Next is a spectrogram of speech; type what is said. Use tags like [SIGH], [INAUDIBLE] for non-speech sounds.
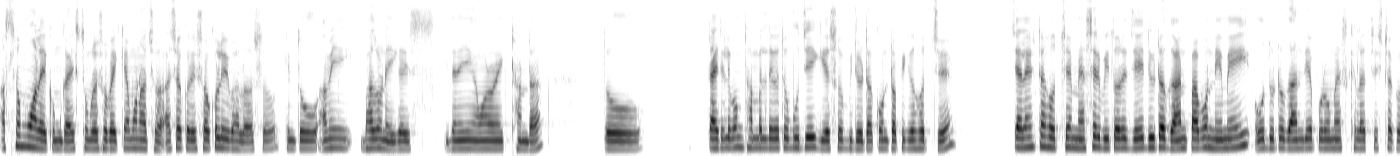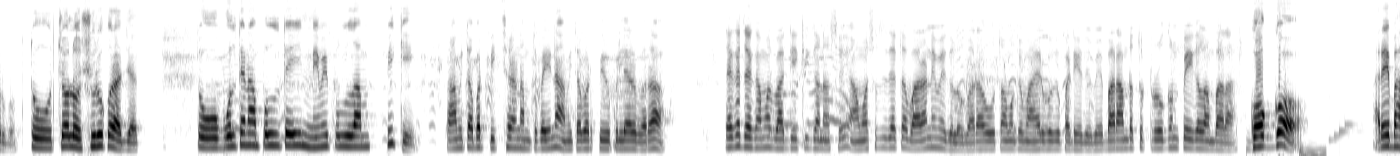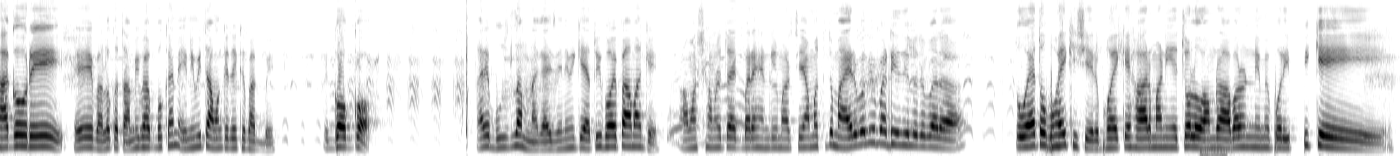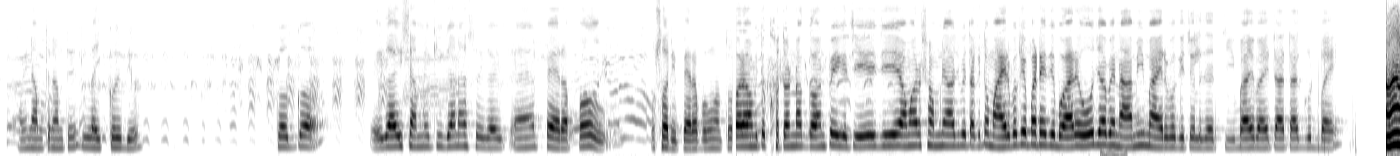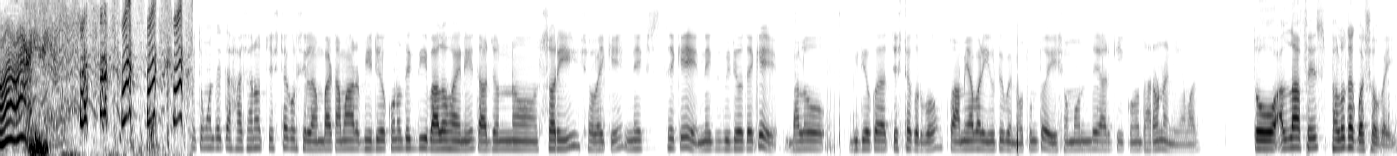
আসসালামু আলাইকুম গাইস তোমরা সবাই কেমন আছো? আশা করি সকলেই ভালো আছো। কিন্তু আমি ভালো নেই গাইস ইদানিং আমার অনেক ঠান্ডা। তো টাইটেল এবং থাম্বেল দেখে তো বুঝেই গিয়েছো ভিডিওটা কোন টপিকে হচ্ছে। চ্যালেঞ্জটা হচ্ছে ম্যাচের ভিতরে যে দুটো গান পাবো নেমেই ও দুটো গান দিয়ে পুরো ম্যাচ খেলার চেষ্টা করব। তো চলো শুরু করা যাক। তো বলতে না বলতেই নেমে পড়লাম পিকে। তো আমি তো আবার পিক ছাড়া নামতে পারি না, আমি তো আবার পিও প্লেয়ার বাড়া দেখা যাক আমার ভাগ্যে কি গান আছে। আমার সাথে একটা বাড়া নেমে গেল বাড়া ও তো আমাকে মায়ের বগে পাঠিয়ে দেবে। এবার আমরা তো ট্রোগন পেয়ে গেলাম বাড়া গগ্গ। আরে ভাগো রে। এ, ভালো কথা। আমি ভাগবো কেন? এনিমিতে আমাকে দেখে ভাগবে। গগ্গ। আরে বুঝলাম না গাইজ এনিমি কি এতই ভয় পা আমাকে? আমার সামনে তো একবারে হ্যান্ডেল মারছে। আমাকে তো মায়ের বগে পাঠিয়ে দিল রে বাড়া তো এত ভয় কিসের? ভয়কে হার মানিয়ে চলো, আমরা আবার নেমে পড়ি পিকে। আমি নামতে নামতে লাইক করে দিও। গাইস সামনে কি গান আছে আমি তো খতরনাক গান পেয়ে গেছি। এই যে আমার সামনে আসবে, তাকে তো মায়ের বগে পাঠিয়ে দেবো। আরে, ও যাবে না, আমি মায়ের বগে চলে যাচ্ছি। Bye bye tata good bye [LAUGHS] আমি তোমাদেরকে হাসানোর চেষ্টা করছিলাম বাট আমার ভিডিও কোনো দিক দিয়ে ভালো হয়নি। তার জন্য সরি সবাইকে। নেক্সট থেকে নেক্সট ভিডিও থেকে ভালো ভিডিও করার চেষ্টা করব। তো আমি আবার ইউটিউবে নতুন, তো এই সম্বন্ধে আর কি কোনো ধারণা নেই আমার। তো আল্লাহ হাফেজ ভালো থাকবা সবাই।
